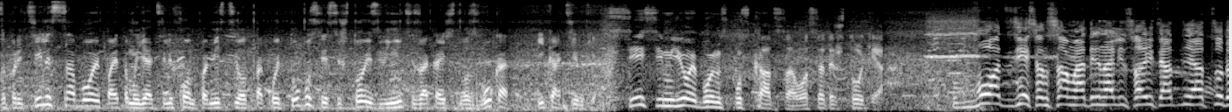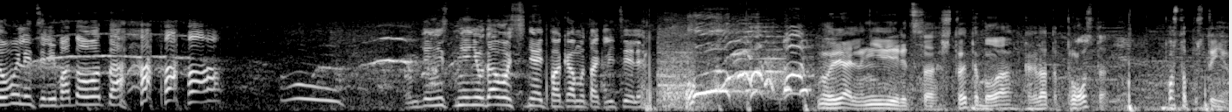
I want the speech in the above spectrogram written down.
запретили с собой, поэтому я телефон поместил в такой тубус. Если что, извините за качество звука и картинки. Всей семьей будем спускаться вот с этой штуки. Вот здесь он самый адреналин. Смотрите, от, отсюда вылетели, и потом вот так. Мне не, мне не удалось снять, пока мы так летели. Ну, реально не верится, что это была когда-то просто, просто пустыня.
